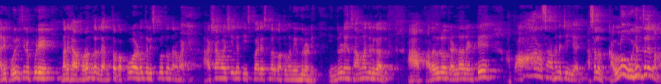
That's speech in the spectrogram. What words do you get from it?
అని పోల్చినప్పుడే మనకి ఆ పురంధరుడు ఎంత గొప్పవాడో తెలిసిపోతుంది అనమాట ఆషామాషిగా తీసిపారేస్తున్నారు కొంతమంది ఇంద్రుడిని ఇంద్రుడు ఏం సామాన్యుడు కాదు. ఆ పదవిలోకి వెళ్ళాలంటే అపార సాధన చెయ్యాలి. అసలు కళ్ళు ఊహించలేం మనం.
